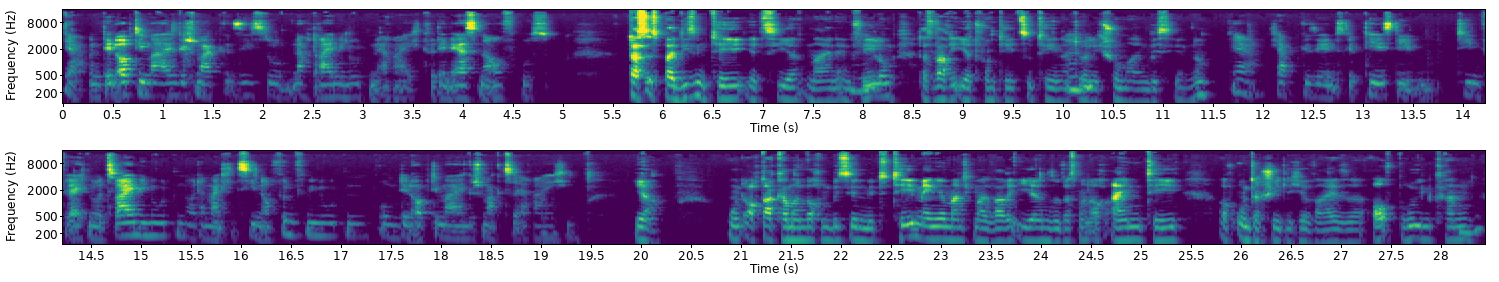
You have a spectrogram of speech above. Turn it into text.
Ja, und den optimalen Geschmack siehst du nach drei Minuten erreicht für den ersten Aufguss. Das ist bei diesem Tee jetzt hier meine Empfehlung. Das variiert von Tee zu Tee natürlich schon mal ein bisschen. Ne? Ja, ich habe gesehen, es gibt Tees, die ziehen vielleicht nur zwei Minuten oder manche ziehen auch fünf Minuten, um den optimalen Geschmack zu erreichen. Ja. Und auch da kann man noch ein bisschen mit Teemenge manchmal variieren, sodass man auch einen Tee auf unterschiedliche Weise aufbrühen kann. Mhm.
